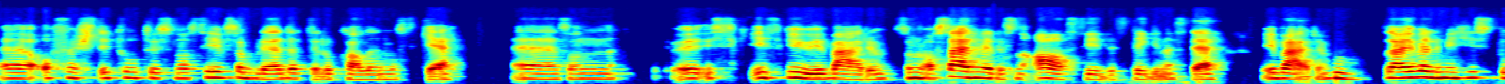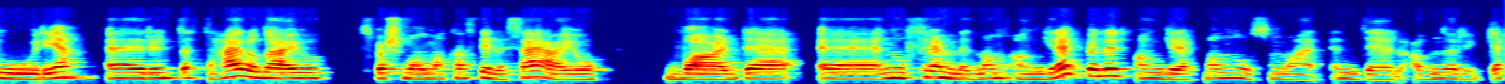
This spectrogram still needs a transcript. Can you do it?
og først i 2007 så ble dette lokalet en moské. Eh, sånn eh, i Skue i Bærum, som også er en veldig sånn avsidesliggende sted i Bærum. Mm. Så det er jo veldig mye historie eh, rundt dette her, og det er jo spørsmålet man kan stille seg, er jo var det eh, noe fremmed man angrep, eller angrep man noe som var en del av Norge?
